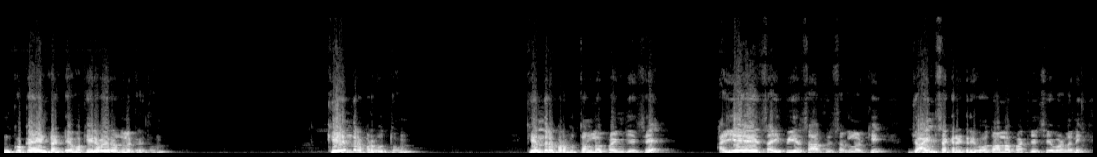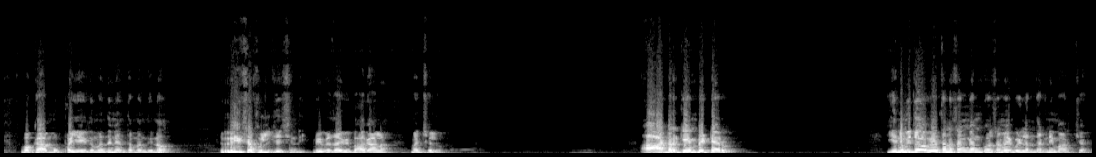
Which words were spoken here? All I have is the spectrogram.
ఇంకొక ఏంటంటే ఒక ఇరవై రోజుల క్రితం కేంద్ర ప్రభుత్వం కేంద్ర ప్రభుత్వంలో పనిచేసే ఐఏఎస్ ఐపీఎస్ ఆఫీసర్లకి జాయింట్ సెక్రటరీ హోదాలో పనిచేసే వాళ్ళని ఒక ముప్పై ఐదు మందిని ఎంతమందినో రీషఫుల్ చేసింది వివిధ విభాగాల మధ్యలో. ఆ ఆర్డర్కి ఏం పెట్టారు? ఎనిమిదో వేతన సంఘం కోసమే వీళ్ళందరినీ మార్చారు.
